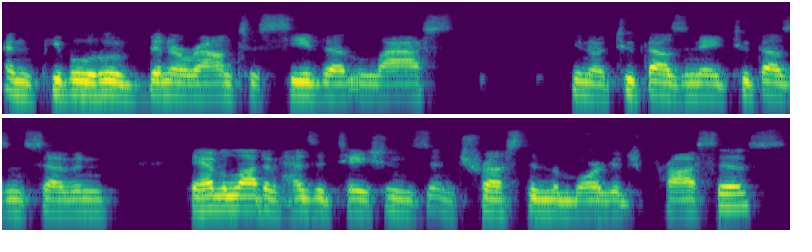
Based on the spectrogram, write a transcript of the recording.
and people who have been around to see that last, you know, 2008, 2007, they have a lot of hesitations and trust in the mortgage process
